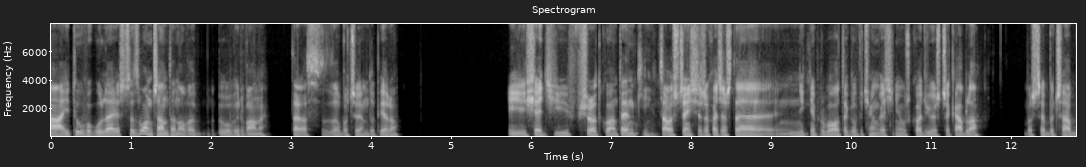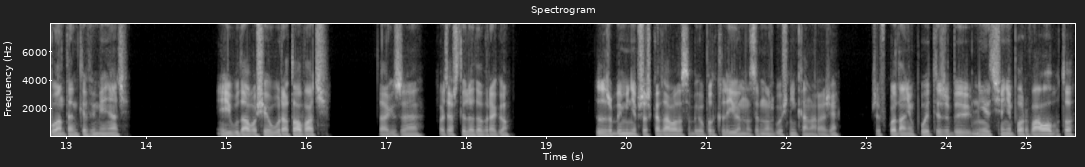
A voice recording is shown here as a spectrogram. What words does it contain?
A, i tu w ogóle jeszcze złącze antenowe było wyrwane. Teraz zobaczyłem dopiero. I siedzi w środku antenki. Całe szczęście, że chociaż te, nikt nie próbował tego wyciągać, nie uszkodził jeszcze kabla, bo jeszcze by trzeba było antenkę wymieniać. I udało się uratować. Także chociaż tyle dobrego. Żeby mi nie przeszkadzało, to sobie ją podkleiłem na zewnątrz głośnika na razie. Przy wkładaniu płyty, żeby nic się nie porwało, bo to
